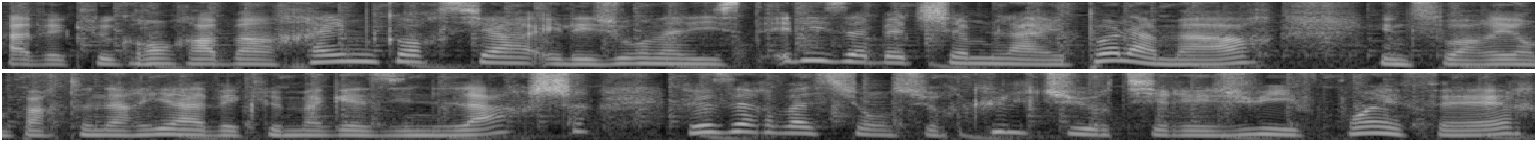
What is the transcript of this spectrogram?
avec le grand rabbin Chaim Corsia et les journalistes Elisabeth Chemla et Paul Amar. Une soirée en partenariat avec le magazine L'Arche. Réservation sur culture-juive.fr.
